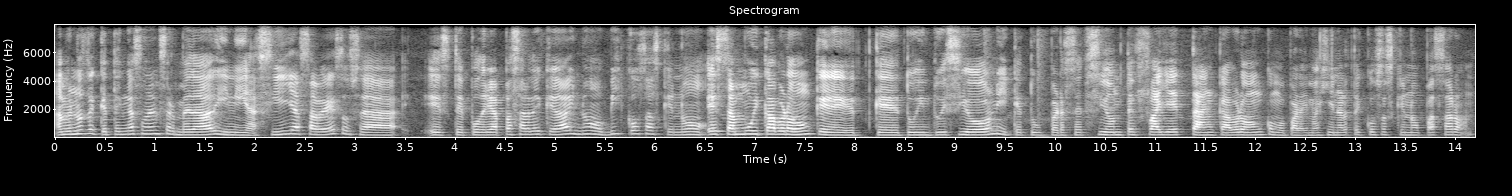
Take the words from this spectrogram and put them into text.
a menos de que tengas una enfermedad y ni así, ya sabes, o sea, este, podría pasar de que, ay, no, vi cosas que no. Está muy cabrón que, que tu intuición y que tu percepción te falle tan cabrón como para imaginarte cosas que no pasaron.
